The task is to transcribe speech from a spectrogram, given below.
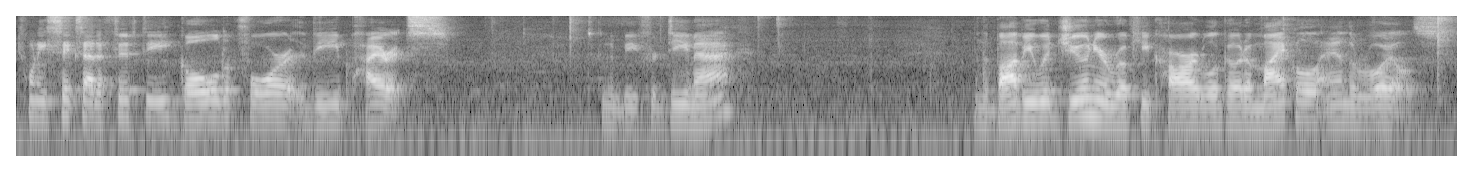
26 out of 50 gold for the Pirates. It's going to be for DMAC. And the Bobby Witt Jr. rookie card will go to Michael and the Royals.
